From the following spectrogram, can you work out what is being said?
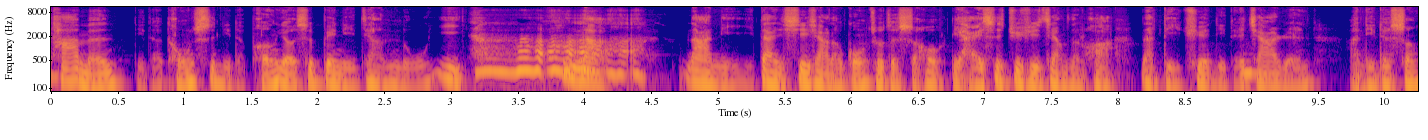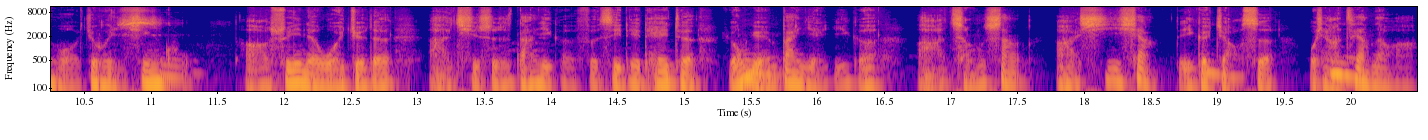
他们、嗯、你的同事、你的朋友是被你这样奴役，那 那你一旦卸下了工作的时候，你还是继续这样子的话，那的确你的家人、嗯、啊，你的生活就会很辛苦啊。所以呢，我觉得啊，其实当一个 facilitator 永远扮演一个啊承上啊西下的一个角色，嗯、我想这样的话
